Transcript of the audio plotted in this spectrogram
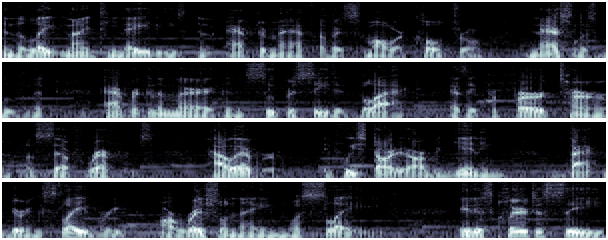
In the late 1980s, in the aftermath of a smaller cultural nationalist movement, African Americans superseded black as a preferred term of self reference. However, if we started our beginning back during slavery, our racial name was slave. It is clear to see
